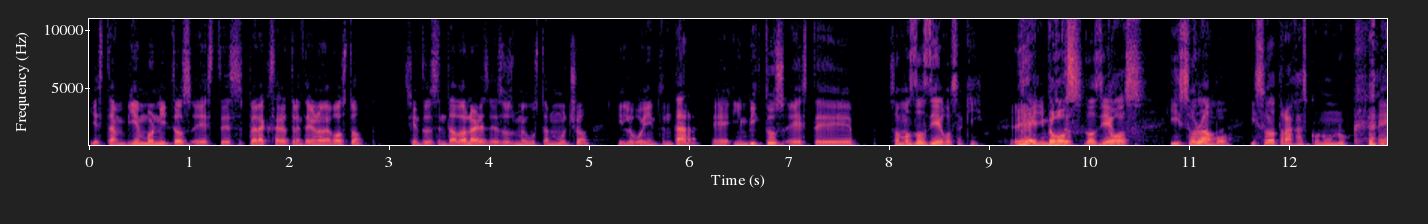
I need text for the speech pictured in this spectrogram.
y están bien bonitos. Este, se espera que salga el 31 de agosto. 160 dólares, esos me gustan mucho y lo voy a intentar. Eh, Invictus, este, somos dos Diegos aquí. ¿Eh? Invictus, Dos, dos Diegos. dos. y solo, Combo. y solo trabajas con uno. ¿eh?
